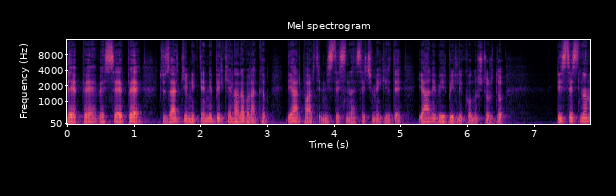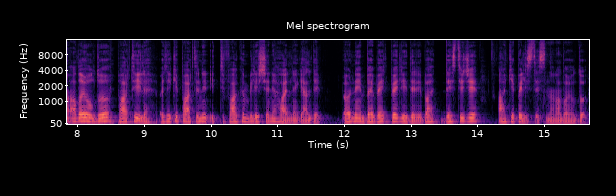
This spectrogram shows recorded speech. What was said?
DP ve SP tüzel kimliklerini bir kenara bırakıp diğer partinin listesinden seçime girdi. Yani bir birlik oluşturdu. Listesinden aday olduğu parti ile öteki partinin ittifakın bileşeni haline geldi. Örneğin BBP lideri Destici AKP listesinden aday oldu.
